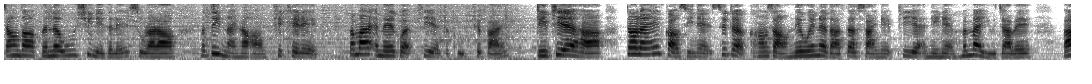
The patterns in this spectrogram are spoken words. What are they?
ကျောင်းသားဘယ်နှဦးရှိနေတယ်လဲဆိုတာတော့ မသိနိုင်လောက်အောင်ဖြစ်ခဲ့တဲ့တမိုင်းအမဲကွက်ဖြစ်ရတစ်ခုဖြစ်ပါတယ်။ဒီဖြစ်ရဟာတော်လိုင်းကောင်စီနဲ့စစ်တပ်ခေါင်းဆောင်နေဝင်းနဲ့သာတက်ဆိုင်တဲ့ဖြစ်ရအနေနဲ့မမှတ်ယူကြပဲ။ဘာ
